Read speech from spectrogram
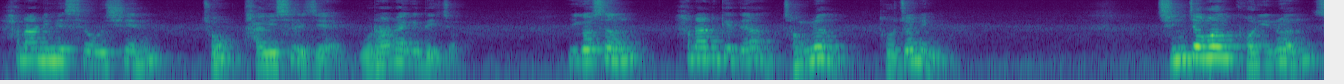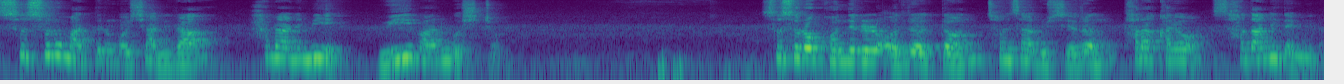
하나님이 세우신 종 다윗을 이제 몰아내게 되죠. 이것은 하나님께 대한 정면 도전입니다. 진정한 권위는 스스로 만드는 것이 아니라 하나님이 위임하는 것이죠. 스스로 권위를 얻으려던 천사 루시엘은 타락하여 사단이 됩니다.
